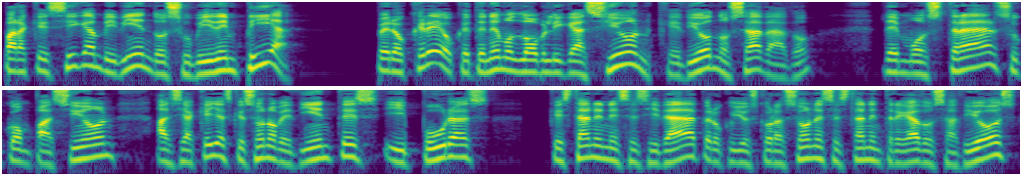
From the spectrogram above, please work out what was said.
para que sigan viviendo su vida impía. Pero creo que tenemos la obligación que Dios nos ha dado de mostrar su compasión hacia aquellas que son obedientes y puras, que están en necesidad, pero cuyos corazones están entregados a Dios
